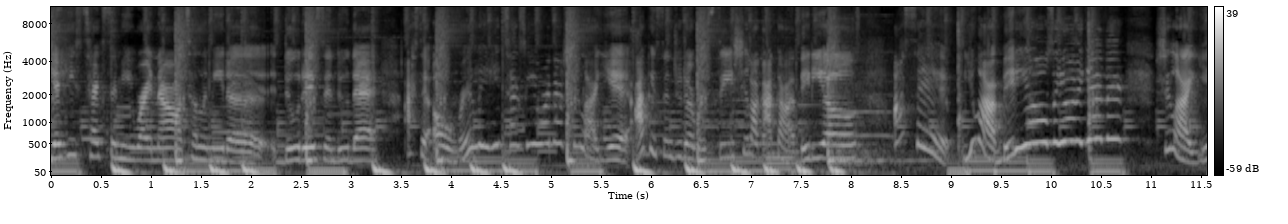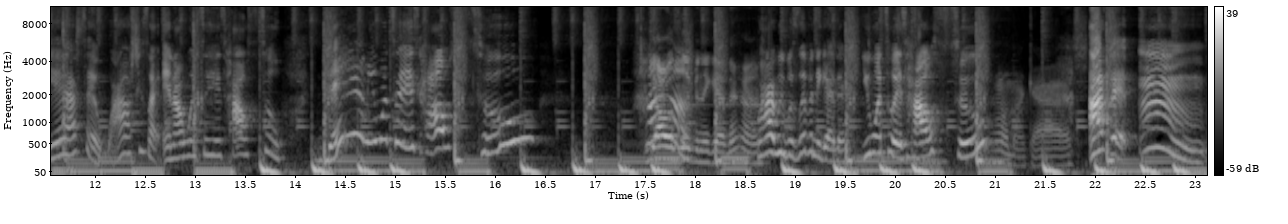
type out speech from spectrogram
yeah, he's texting me right now, telling me to do this and do that. I said, oh, really? He texting you right now? She like, yeah, I can send you the receipt. She like, I got videos. I said, you got videos of y'all together? She like, yeah. I said, wow. She's like, and I went to his house too. Damn, you went to his house too? y'all was living together huh Right, we was living together. You went to his house too? oh my gosh I said, mm.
